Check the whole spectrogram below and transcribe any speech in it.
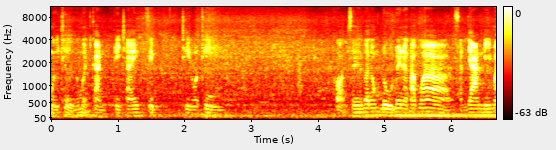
มือถือก็เหมือนกันที่ใช้ซิม TOT ก่อนซื้อก็ต้องดูด้วยนะครับ ว่าสัญญาณมีไหม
